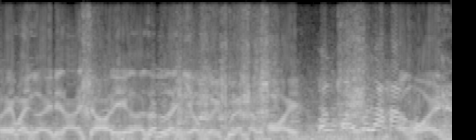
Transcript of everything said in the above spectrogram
Đấy mọi người đi ra chợ thì ờ, rất là nhiều người quen đang hỏi. Đang hỏi có là hàng đang hỏi.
